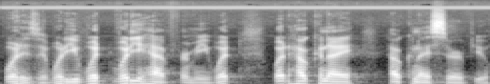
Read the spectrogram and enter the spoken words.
What is it? What do you, what, what do you have for me? What, what, how, can I, how can I serve you?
